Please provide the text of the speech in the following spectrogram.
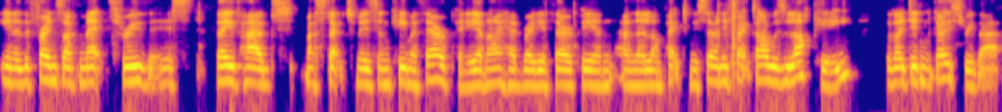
you know the friends I've met through this they've had mastectomies and chemotherapy and I had radiotherapy and, and a lumpectomy. So in effect I was lucky that I didn't go through that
